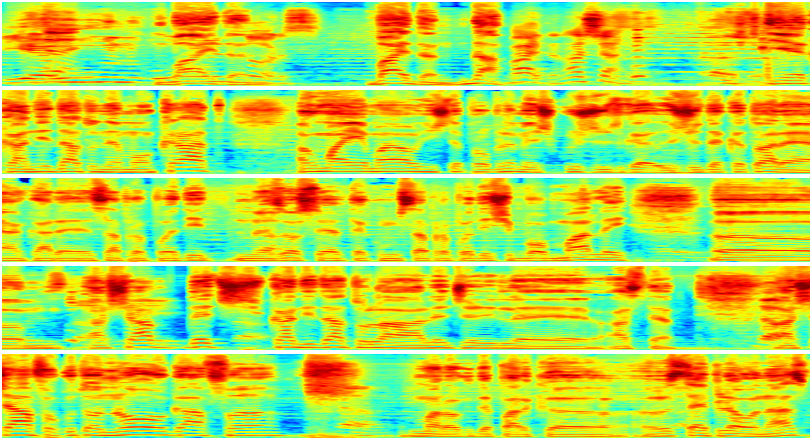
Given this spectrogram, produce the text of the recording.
E un, un Biden. Întors. Biden, da. Biden, așa. E candidatul democrat. Acum ei mai au niște probleme și cu judecă- judecătoarea aia care s-a prăpădit, Dumnezeu să ierte cum s-a prăpădit și Bob Marley. Uh, așa, deci candidatul la alegerile astea. Așa a făcut o nouă gafă, mă rog, de parcă ăsta e pleonasm,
